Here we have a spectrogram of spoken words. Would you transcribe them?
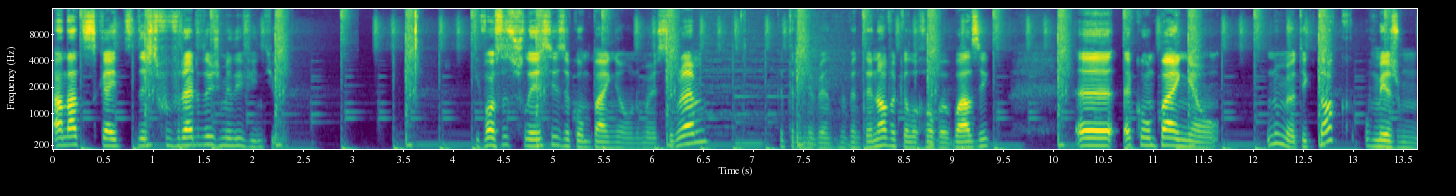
a andar de skate desde fevereiro de 2021. E Vossas Excelências acompanham no meu Instagram, CatarinaBento99, aquele arroba básico. Uh, acompanham no meu TikTok, o mesmo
